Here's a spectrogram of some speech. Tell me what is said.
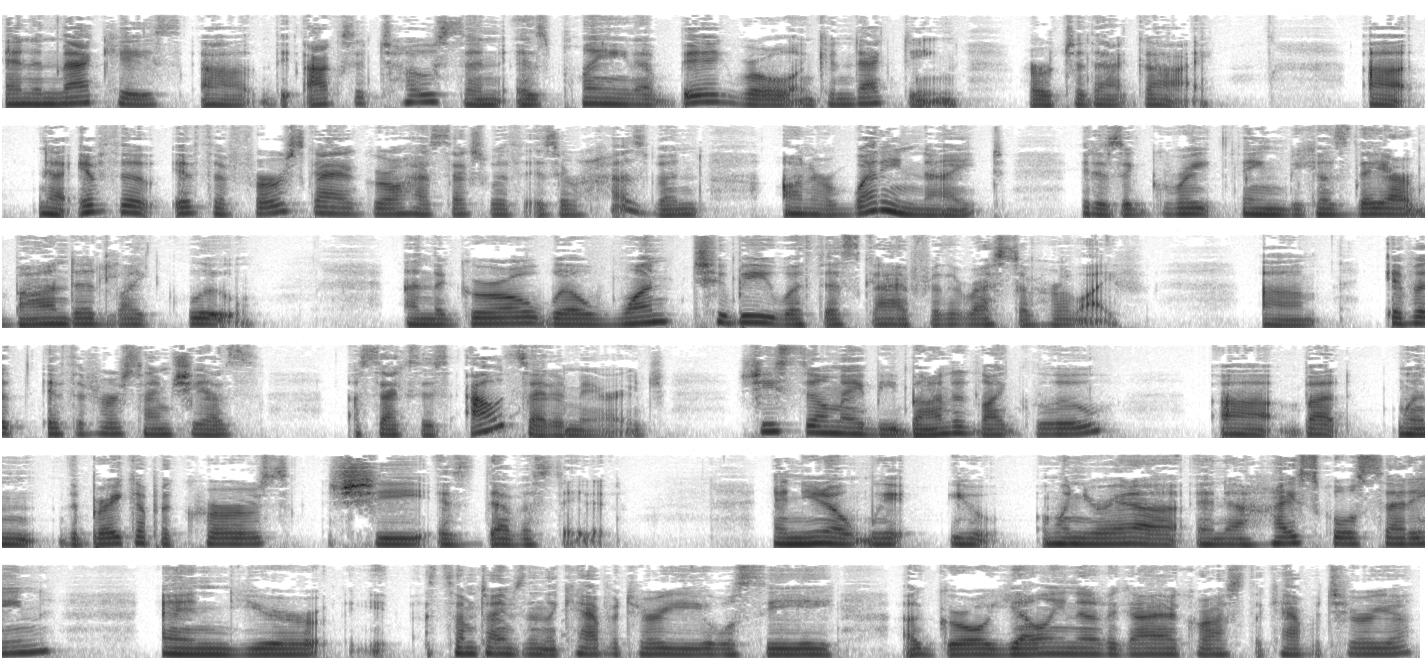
and in that case, uh, the oxytocin is playing a big role in connecting her to that guy. Uh, now, if the if the first guy a girl has sex with is her husband on her wedding night, it is a great thing because they are bonded like glue. And the girl will want to be with this guy for the rest of her life. Um, if it, if the first time she has sex is outside of marriage, she still may be bonded like glue, uh, but when the breakup occurs, she is devastated. And you know, we you when you're in a in a high school setting, and you're sometimes in the cafeteria, you will see a girl yelling at a guy across the cafeteria.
